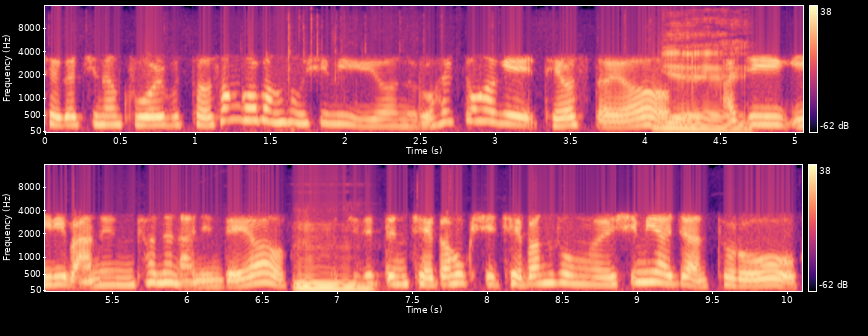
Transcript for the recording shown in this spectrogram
제가 지난 9월부터 선거방송심의위원으로 활동하게 되었어요. 예. 아직 일이 많은 편은 아닌데요. 음. 어찌됐든 제가 혹시 제 방송을 심의하지 않도록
